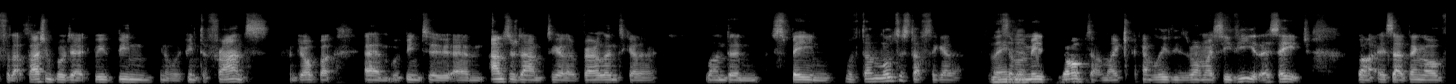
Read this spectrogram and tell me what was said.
for that passion project, we've been you know we've been to France job, but um, we've been to um, Amsterdam together, Berlin together, London, Spain. We've done loads of stuff together. Amazing. Some amazing jobs. I'm like, I can't believe these are on my CV at this age. But it's that thing of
